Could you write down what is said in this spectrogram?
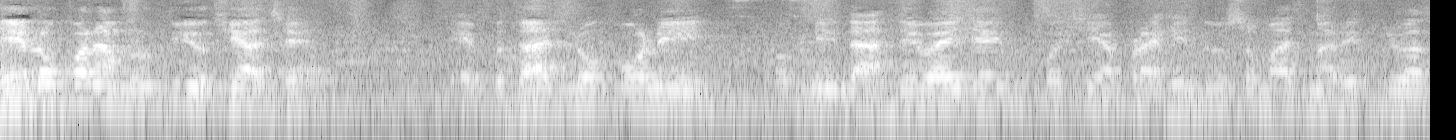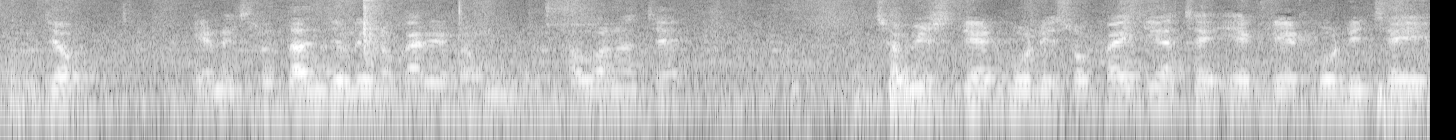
જે મૃત્યુ થયા છે એ બધા જ લોકોની અગ્નિદાહ દેવાઈ જાય. પછી આપણા હિન્દુ સમાજમાં રીત રિવાજ મુજબ એને શ્રદ્ધાંજલિનો કાર્યક્રમ થવાના છે. છવ્વીસ ડેડ બોડી સોંપાઈ ગયા છે. એક ડેડ બોડી છે એ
